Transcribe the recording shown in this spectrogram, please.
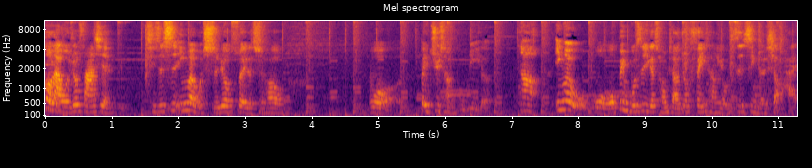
后来我就发现，其实是因为我十六岁的时候，我被剧场鼓励了啊，因为我我我并不是一个从小就非常有自信的小孩，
